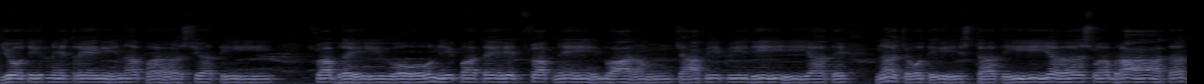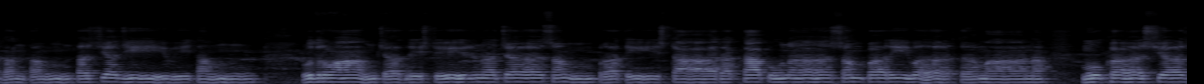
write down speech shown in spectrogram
ज्योतिर्नेत्रे न पश्यति। स्वभ्रैवो निपतेत् स्वप्ने द्वारं चापि पिधीयते। न चोत्तिष्ठति यस्वभ्रातदन्तं तस्य जीवितम्। उद्र्वां च दृष्टिर्न च सम्प्रतिष्ठा, रक्ता पुनः सम्परिवर्तमाना। मुखस्य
